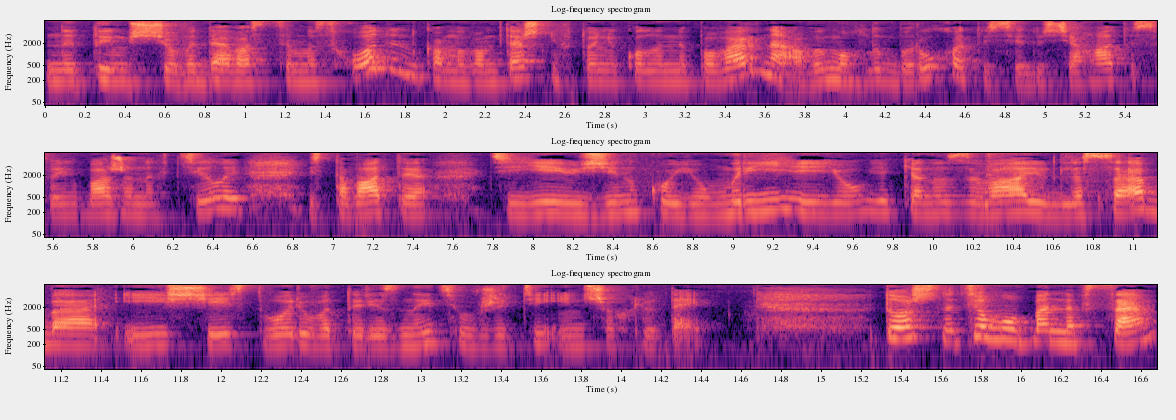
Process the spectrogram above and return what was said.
не тим, що веде вас цими сходинками, вам теж ніхто ніколи не поверне, а ви могли б рухатися і досягати своїх бажаних цілей і ставати цією жінкою, мрією, як я називаю, для себе, і ще й створювати різницю в житті інших людей. Тож, на цьому в мене все.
